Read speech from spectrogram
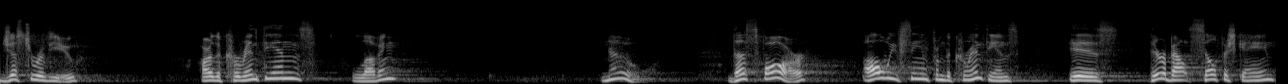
Just to review, are the Corinthians loving? No. Thus far, all we've seen from the Corinthians is they're about selfish gain,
